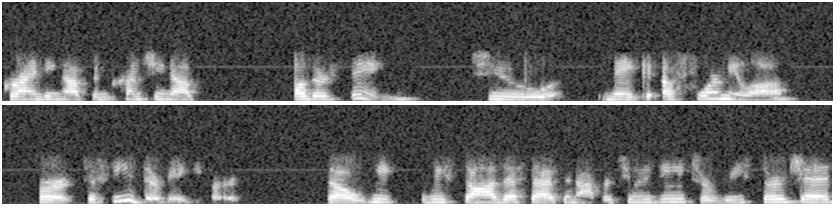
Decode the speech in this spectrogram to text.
grinding up and crunching up other things to make a formula for to feed their baby birds. So we we saw this as an opportunity to research it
